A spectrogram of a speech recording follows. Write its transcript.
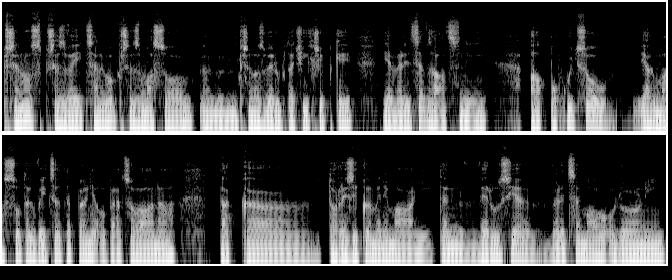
Přenos přes vejce nebo přes maso, přenos viru ptačí chřipky je velice vzácný a pokud jsou jak maso, tak vejce tepelně opracována, tak eh, to riziko je minimální. Ten virus je velice málo odolný,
